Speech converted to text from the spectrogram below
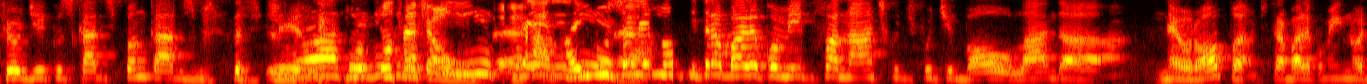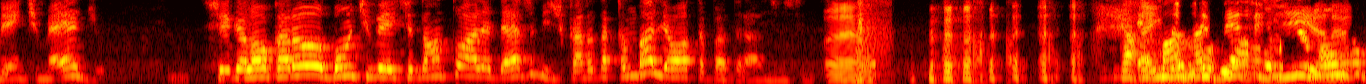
foi o dia que os caras espancaram os brasileiros. Nossa, 7x1. Isso, é. né, Aí os alemães que trabalham comigo, fanático de futebol lá da, na Europa, que trabalha comigo no Oriente Médio, chega lá, o cara, oh, bom te ver, você dá uma toalha dessa, bicho, o cara dá cambalhota para trás. Assim. É. Ainda mais desse dia, né? O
